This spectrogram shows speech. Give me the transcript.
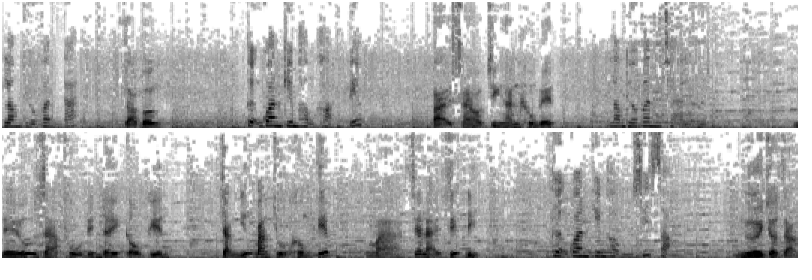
Long Thiếu Vân đáp. Dạ vâng. Thượng quan Kim Hồng hỏi tiếp. Tại sao chính hắn không đến? Long Thiếu Vân trả lời. Nếu gia phụ đến đây cầu kiến Chẳng những bang chủ không tiếp Mà sẽ lại giết đi. Thượng quan Kim Hồng xít giọng Ngươi cho rằng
